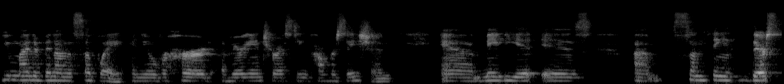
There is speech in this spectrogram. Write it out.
you might have been on the subway and you overheard a very interesting conversation. And maybe it is um, something there's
